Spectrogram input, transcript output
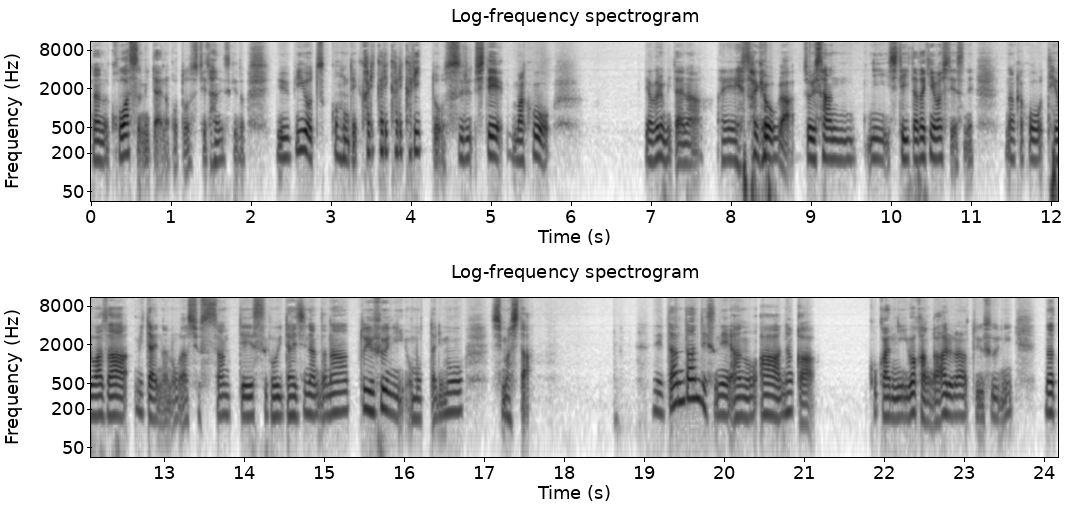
なの、壊すみたいなことをしてたんですけど、指を突っ込んでカリカリカリカリっとする、して膜を破るみたいな、えー、作業が女医さんにしていただきましてですね。なんかこう手技みたいなのが出産ってすごい大事なんだなというふうに思ったりもしました。でだんだんですね、あの、ああ、なんか、股間に違和感があるなというふうになっ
